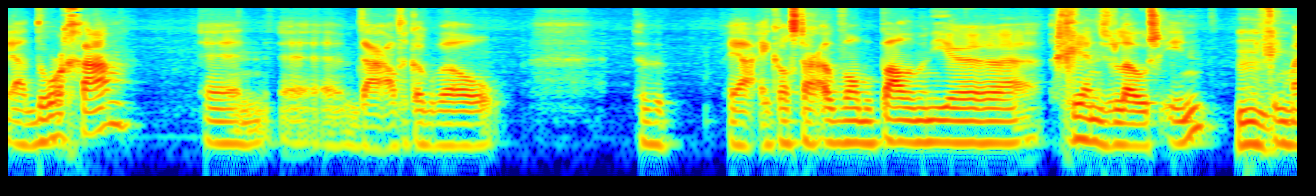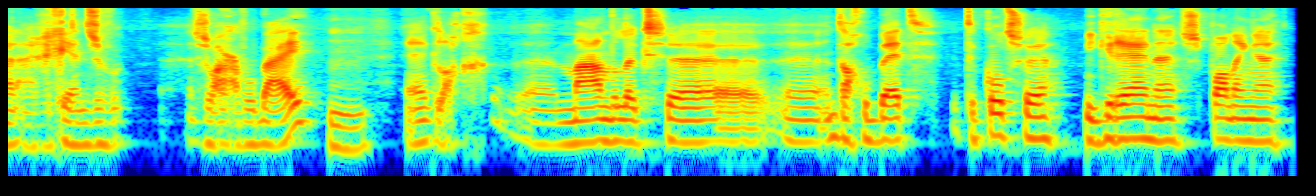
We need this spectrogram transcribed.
ja, doorgaan. En ehm, daar had ik ook wel, ja, ik was daar ook wel op een bepaalde manier eh, grenzeloos in. Hmm. Ik ging mijn eigen grenzen zwaar voorbij. Hmm. Eh, Ik lag eh, maandelijks een dag op bed te kotsen, migraine, spanningen.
